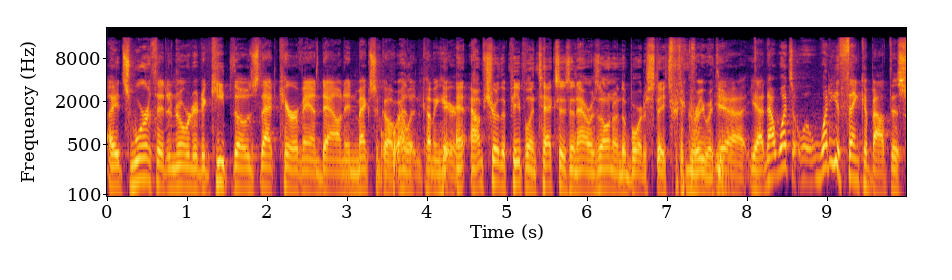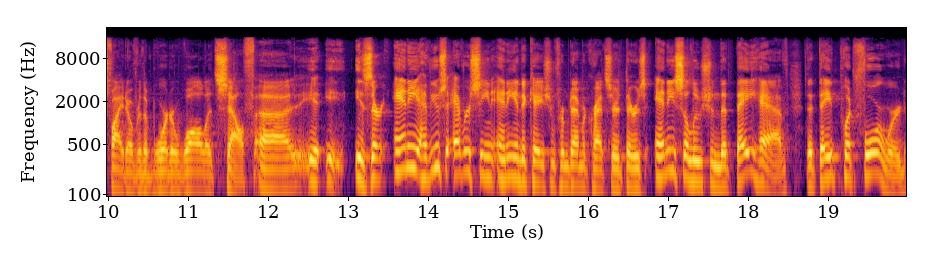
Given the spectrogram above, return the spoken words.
it's worth it in order to keep those that caravan down in Mexico well, rather than coming here. I'm sure the people in Texas and Arizona and the border states would agree with you. Yeah, yeah. Now, what's, what do you think about this fight over the border wall itself? Uh, is there any, have you ever seen any indication from Democrats that there's any solution that they have, that they've put forward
